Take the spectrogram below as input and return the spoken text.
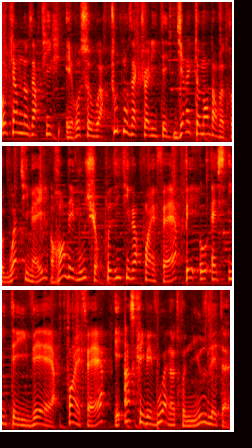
aucun de nos articles et recevoir toutes nos actualités directement dans votre boîte email, rendez-vous sur positiver.fr, p o s et inscrivez-vous à notre newsletter.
